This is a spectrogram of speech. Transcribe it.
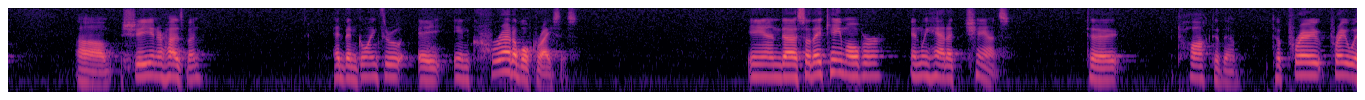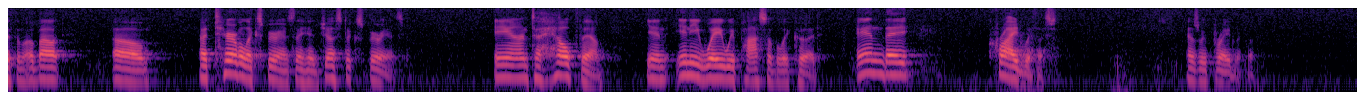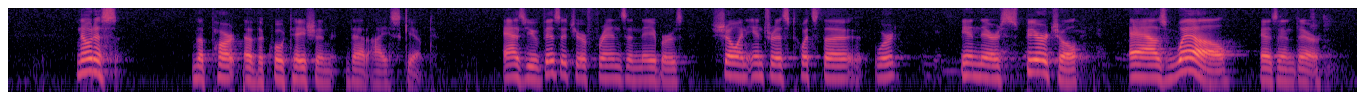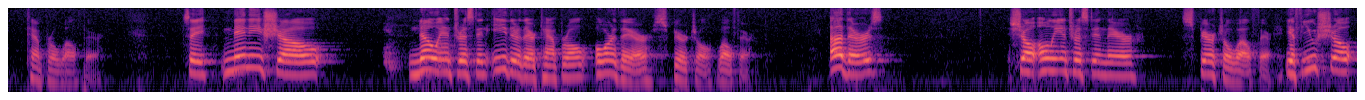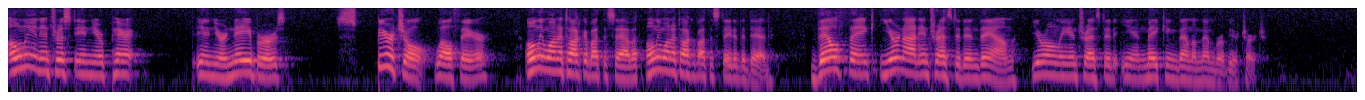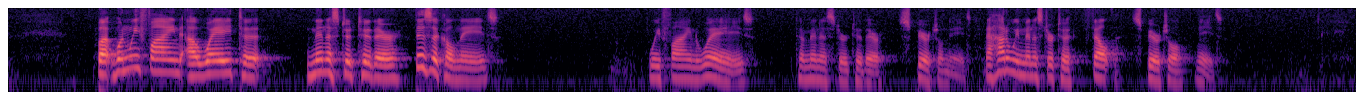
Um, she and her husband had been going through an incredible crisis. And uh, so they came over, and we had a chance to talk to them, to pray, pray with them about uh, a terrible experience they had just experienced, and to help them in any way we possibly could. And they cried with us as we prayed with them. Notice the part of the quotation that I skipped. As you visit your friends and neighbors, show an interest, what's the word? In their spiritual as well as in their temporal welfare. See, many show no interest in either their temporal or their spiritual welfare. Others show only interest in their spiritual welfare. If you show only an interest in your parent, in your neighbor's spiritual welfare, only want to talk about the Sabbath, only want to talk about the state of the dead, they'll think you're not interested in them, you're only interested in making them a member of your church. But when we find a way to minister to their physical needs, we find ways to minister to their spiritual needs. Now, how do we minister to felt spiritual needs?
